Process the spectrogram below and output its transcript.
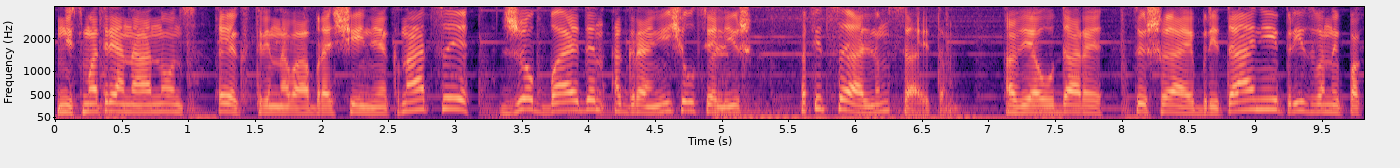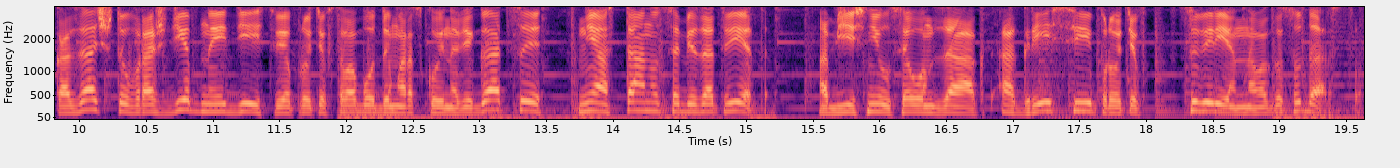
Несмотря на анонс экстренного обращения к нации, Джо Байден ограничился лишь официальным сайтом. Авиаудары США и Британии призваны показать, что враждебные действия против свободы морской навигации не останутся без ответа. Объяснился он за акт агрессии против суверенного государства.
